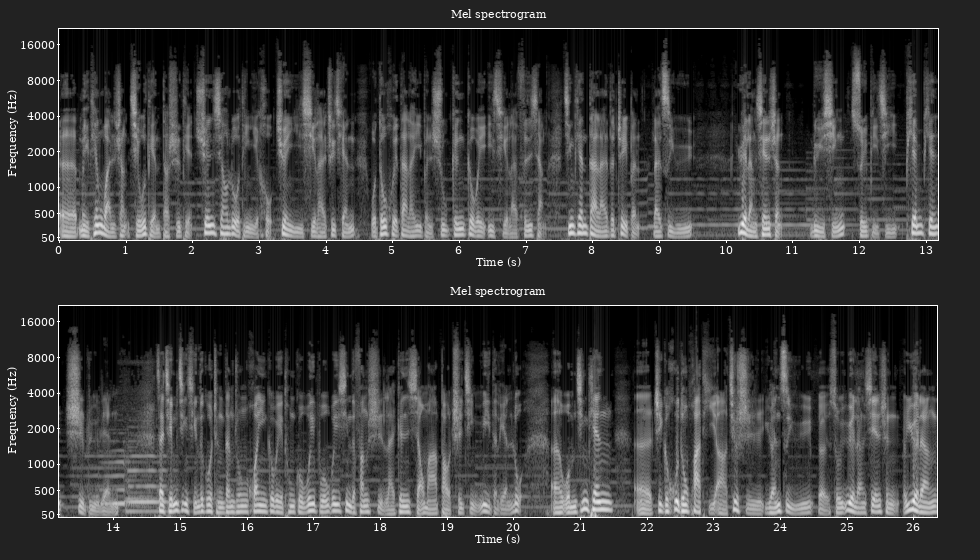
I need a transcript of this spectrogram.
呃，每天晚上九点到十点，喧嚣落定以后，倦意袭来之前，我都会带来一本书，跟各位一起来分享。今天带来的这本来自于月亮先生。旅行随笔集，偏偏是旅人。在节目进行的过程当中，欢迎各位通过微博、微信的方式来跟小马保持紧密的联络。呃，我们今天呃这个互动话题啊，就是源自于呃所谓月亮先生，月亮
